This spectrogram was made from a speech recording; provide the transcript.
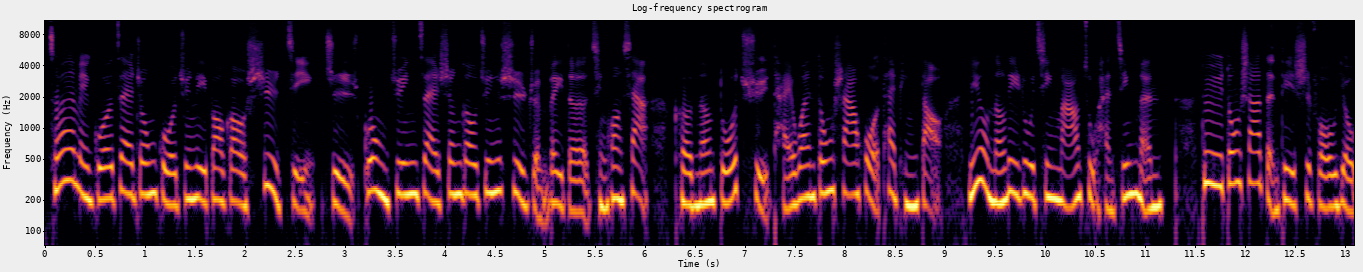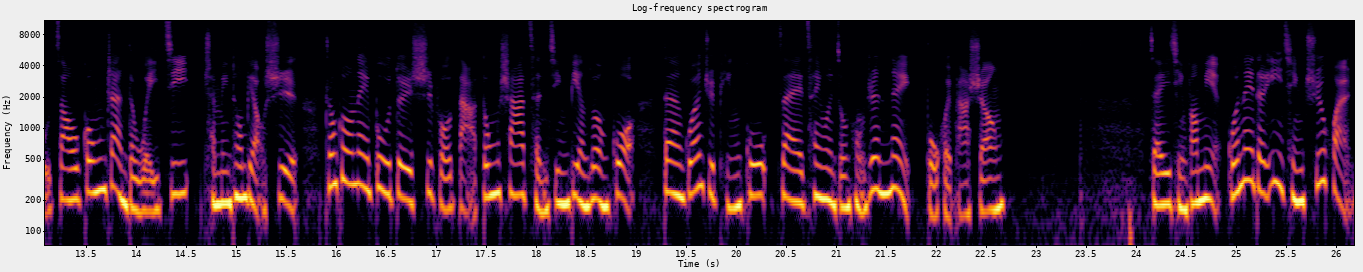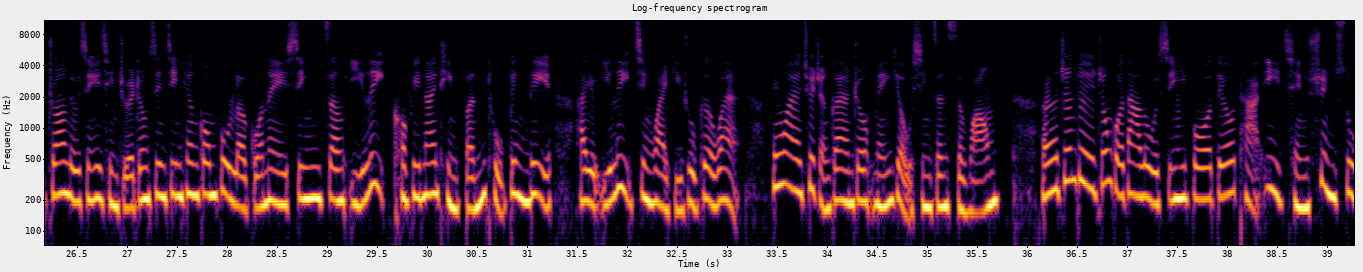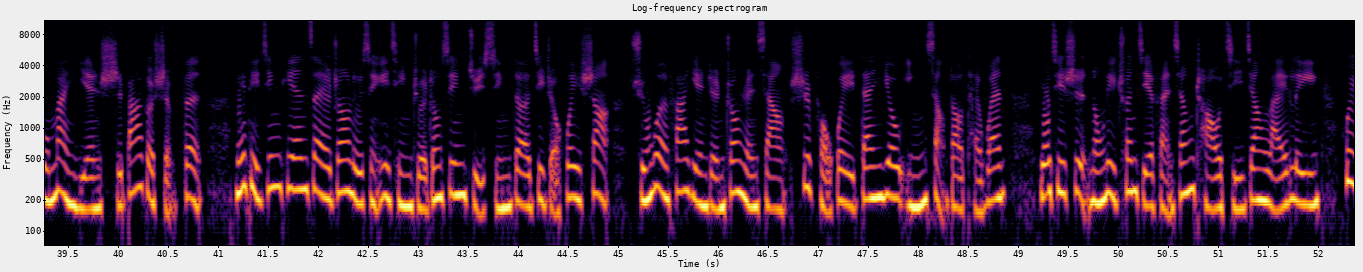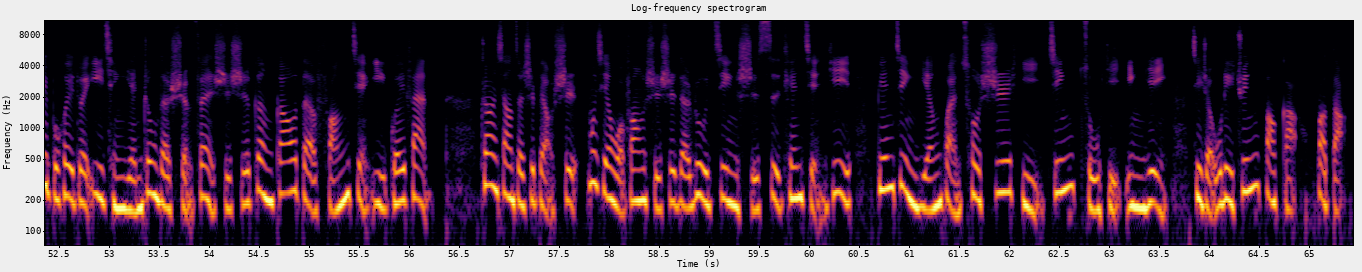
此外，美国在中国军力报告示警，指共军在升高军事准备的情况下，可能夺取台湾东沙或太平岛，也有能力入侵马祖和金门。对于东沙等地是否有遭攻占的危机，陈明通表示，中共内部对是否打东沙曾经辩论过，但国安局评估在蔡英文总统任内不会发生。在疫情方面，国内的疫情趋缓。中央流行疫情指挥中心今天公布了国内新增一例 COVID-19 本土病例，还有一例境外移入个案。另外，确诊个案中没有新增死亡。而针对中国大陆新一波 Delta 疫情迅速蔓延十八个省份，媒体今天在中央流行疫情指挥中心举行的记者会上，询问发言人庄仁祥是否会担忧影响到台湾，尤其是农历春节返乡潮即将来临，会不会对疫情严重的省份？实施更高的防检疫规范。庄仁祥则是表示，目前我方实施的入境十四天检疫、边境严管措施已经足以应应。记者吴丽君报告报道。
